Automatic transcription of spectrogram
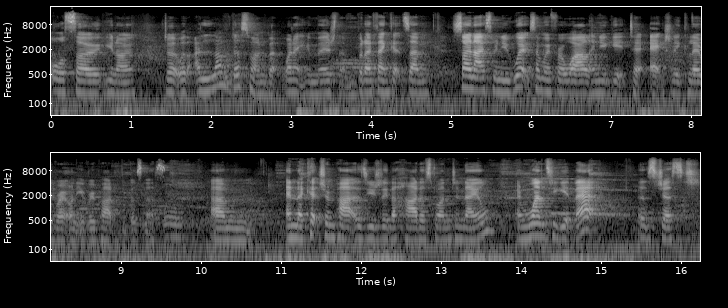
also, you know, do it with I love this one, but why don't you merge them? But I think it's um, so nice when you work somewhere for a while and you get to actually collaborate on every part of the business. Um, and the kitchen part is usually the hardest one to nail. And once you get that, it's just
